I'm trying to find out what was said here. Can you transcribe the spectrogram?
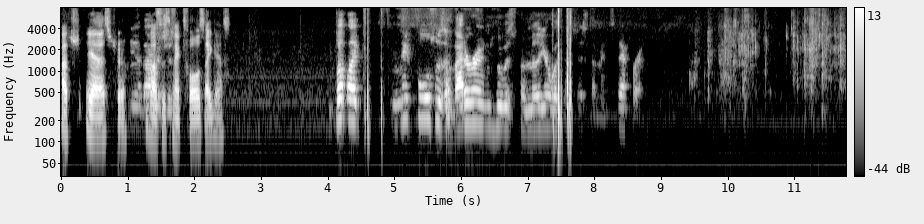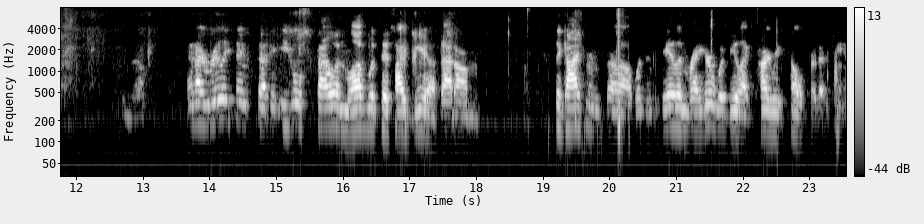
That's, yeah, that's true. Yeah, that Unless it's just- Nick Foles, I guess. But like Nick Foles was a veteran who was familiar with the system. It's different. And I really think that the Eagles fell in love with this idea that um the guy from uh was it Jalen Reagor would be like Tyreek Hill for their team.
